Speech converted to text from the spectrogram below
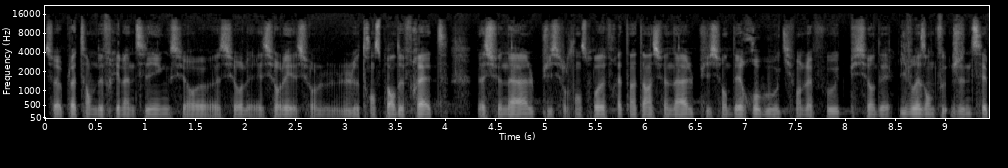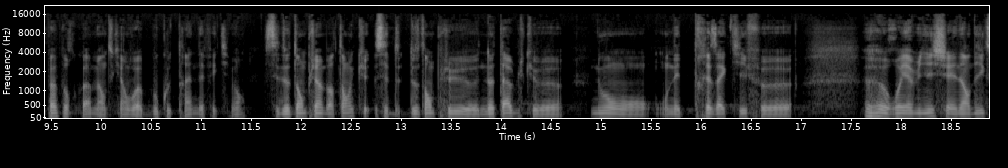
sur la plateforme de freelancing, sur, sur, les, sur, les, sur le transport de fret national, puis sur le transport de fret international, puis sur des robots qui font de la foot, puis sur des livraisons de foot. Je ne sais pas pourquoi, mais en tout cas, on voit beaucoup de trends, effectivement. C'est d'autant plus important c'est d'autant plus notable que nous, on, on est très actifs. Euh, euh, au Royaume-Uni, chez Nordics,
